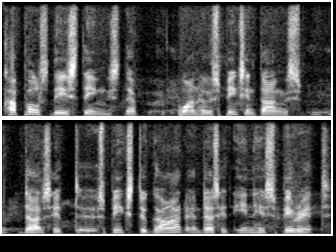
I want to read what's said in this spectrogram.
couples these things. The one who speaks in tongues does it uh, speaks to God and does it in his spirit.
